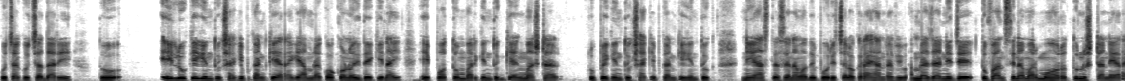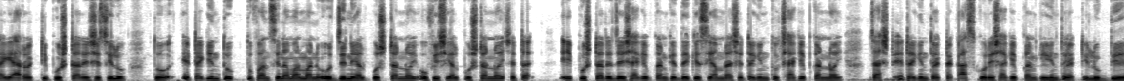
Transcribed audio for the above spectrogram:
কুচা কুচা দাড়ি। তো এই লুকে কিন্তু শাকিব খানকে এর আগে আমরা কখনোই দেখি নাই। এই প্রথমবার কিন্তু গ্যাং মাস্টার রূপে কিন্তু শাকিব খানকে কিন্তু নিয়ে আসতেছেন আমাদের পরিচালক রায়হান রাফি। আমরা জানি যে তুফান সিনেমার মহরত অনুষ্ঠানে এর আগে আরও একটি পোস্টার এসেছিল। তো এটা কিন্তু তুফান সিনেমার মানে অরিজিনাল পোস্টার নয় অফিসিয়াল পোস্টার নয়। সেটা এই পোস্টারে যে সাকিব খানকে দেখেছি আমরা, সেটা কিন্তু সাকিব খান নয় জাস্ট এটা কিন্তু একটা কাজ করে সাকিব খানকে কিন্তু একটি লুক দিয়ে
